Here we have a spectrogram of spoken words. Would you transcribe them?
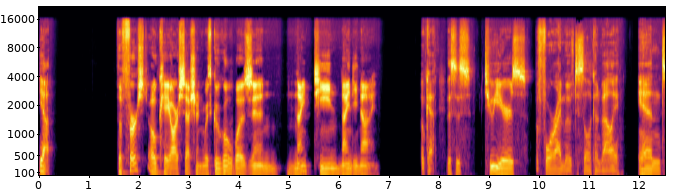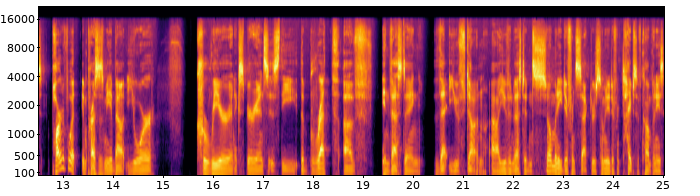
Yeah. The first OKR session with Google was in 1999. Okay. This is two years before I moved to Silicon Valley. And part of what impresses me about your career and experience is the the breadth of investing that you've done. Uh, you've invested in so many different sectors, so many different types of companies.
